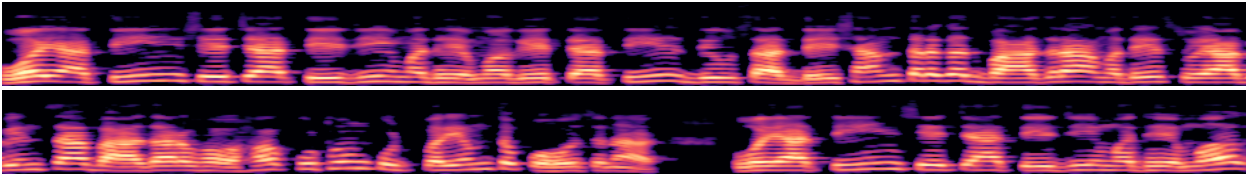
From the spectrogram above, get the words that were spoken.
व या तीनशेच्या तेजीमध्ये मग येत्या तीस दिवसात देशांतर्गत बाजारामध्ये सोयाबीनचा बाजारभाव हा कुठून कुठपर्यंत पोहोचणार? व या तीनशेच्या तेजीमध्ये मग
